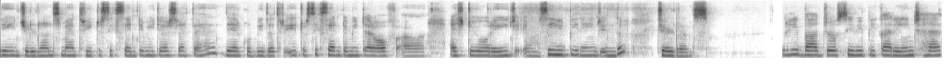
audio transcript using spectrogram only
रेंज चिल्ड्रंस में थ्री टू सिक्स सेंटीमीटर्स रहता है. There could be the three to six centimeter of of uh, H2O range, uh, CVP range in the children's. रही बात जो सीवीपी का रेंज है,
